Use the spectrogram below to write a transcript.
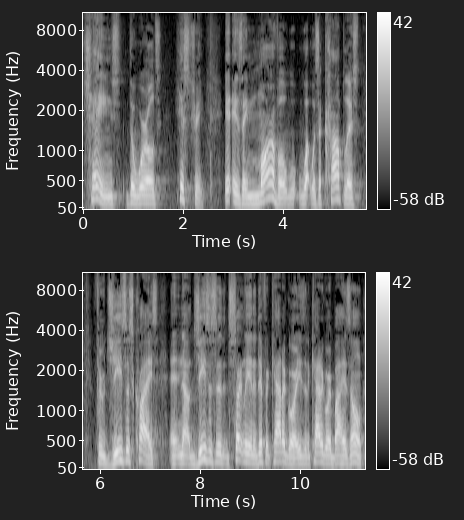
changed the world's history. It is a marvel what was accomplished through Jesus Christ. And now Jesus is certainly in a different category. He's in a category by his own,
